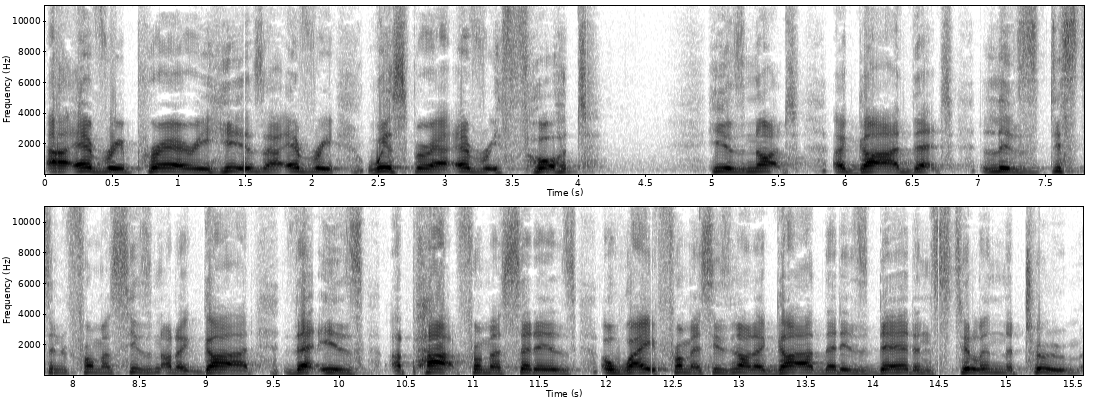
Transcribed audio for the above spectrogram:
our every prayer. He hears our every whisper, our every thought. He is not a God that lives distant from us. He's not a God that is apart from us, that is away from us. He's not a God that is dead and still in the tomb.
